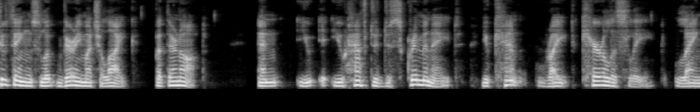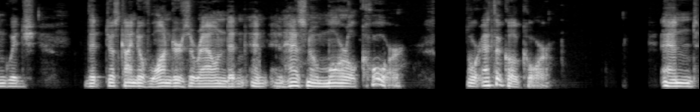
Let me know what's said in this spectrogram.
two things look very much alike, but they're not. And you you have to discriminate. You can't write carelessly language that just kind of wanders around and, and, and has no moral core or ethical core. And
